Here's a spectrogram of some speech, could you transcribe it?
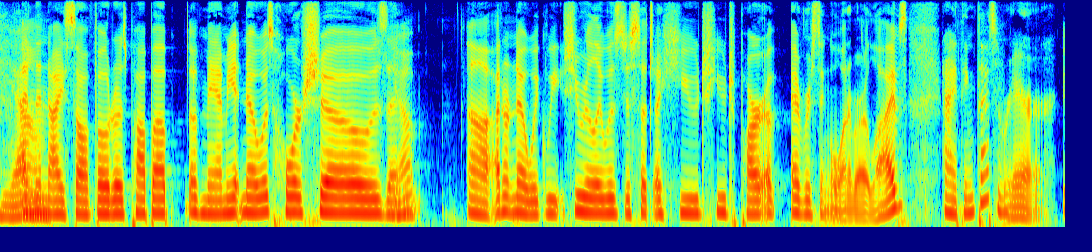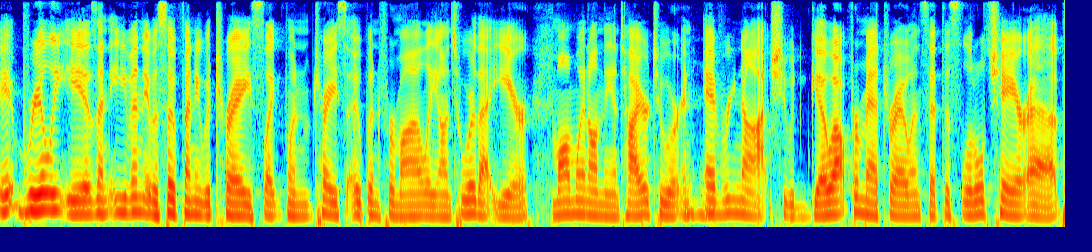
yeah And then I saw photos pop up of Mammie at Noah's horse shows and Yep. Uh, I don't know, like we she really was just such a huge, huge part of every single one of our lives. And I think that's rare. It really is. And even it was so funny with Trace, like when Trace opened for Miley on tour that year, mom went on the entire tour and every night she would go out for Metro and set this little chair up.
